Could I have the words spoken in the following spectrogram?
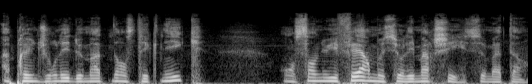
après une journée de maintenance technique, on s'ennuie ferme sur les marchés ce matin.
